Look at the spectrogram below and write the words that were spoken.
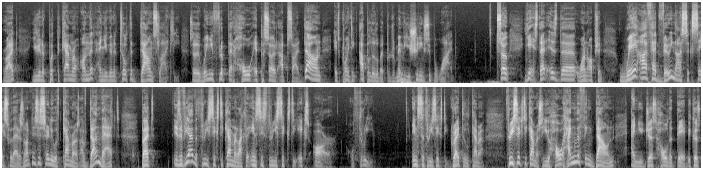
right? You're going to put the camera on it and you're going to tilt it down slightly so that when you flip that whole episode upside down, it's pointing up a little bit. But remember, you're shooting super wide. So, yes, that is the one option. Where I've had very nice success with that is not necessarily with cameras. I've done that, but is if you have a 360 camera like the Insta 360 X4 or 3, Insta 360, great little camera. 360 camera. So you hold, hang the thing down and you just hold it there because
